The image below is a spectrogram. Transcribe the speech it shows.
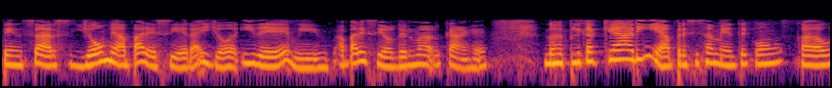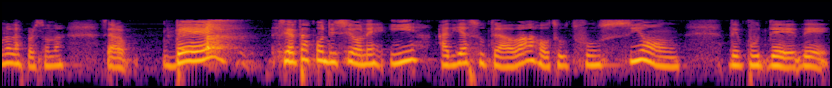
pensar si yo me apareciera y yo ideé mi aparición del arcángel, nos explica qué haría precisamente con cada una de las personas. O sea, ve ciertas condiciones y haría su trabajo, su función de, de,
